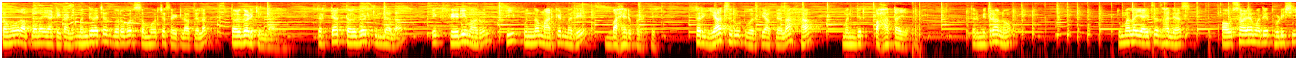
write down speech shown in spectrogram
समोर आपल्याला या ठिकाणी मंदिराच्याच बरोबर समोरच्या साईडला आपल्याला तळगड किल्ला आहे. तर त्या तळगड किल्ल्याला एक फेरी मारून ती पुन्हा मार्केटमध्ये बाहेर पडते. तर याच रूटवरती आपल्याला हा मंदिर पाहता येतं. तर मित्रांनो तुम्हाला यायचं झाल्यास पावसाळ्यामध्ये थोडीशी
